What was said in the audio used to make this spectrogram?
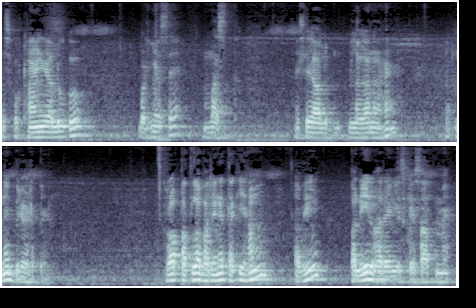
इसको उठाएँगे आलू को, बढ़िया से, मस्त। इसे आलू लगाना है अपने ब्रेड पे। थोड़ा पतला भरेंगे ताकि हम अभी पनीर भरेंगे इसके साथ में।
